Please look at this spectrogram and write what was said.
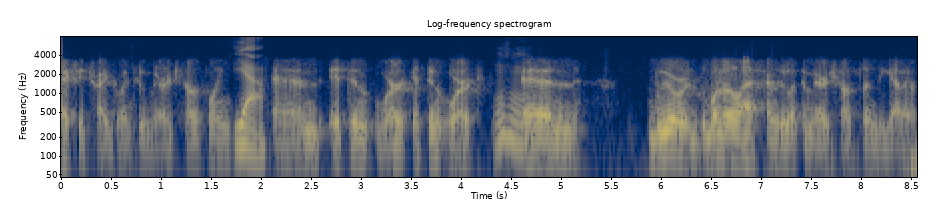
actually tried going through marriage counseling. yeah. and it didn't work. It didn't work. Mhm. And we were one of the last times we went to marriage counseling together.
